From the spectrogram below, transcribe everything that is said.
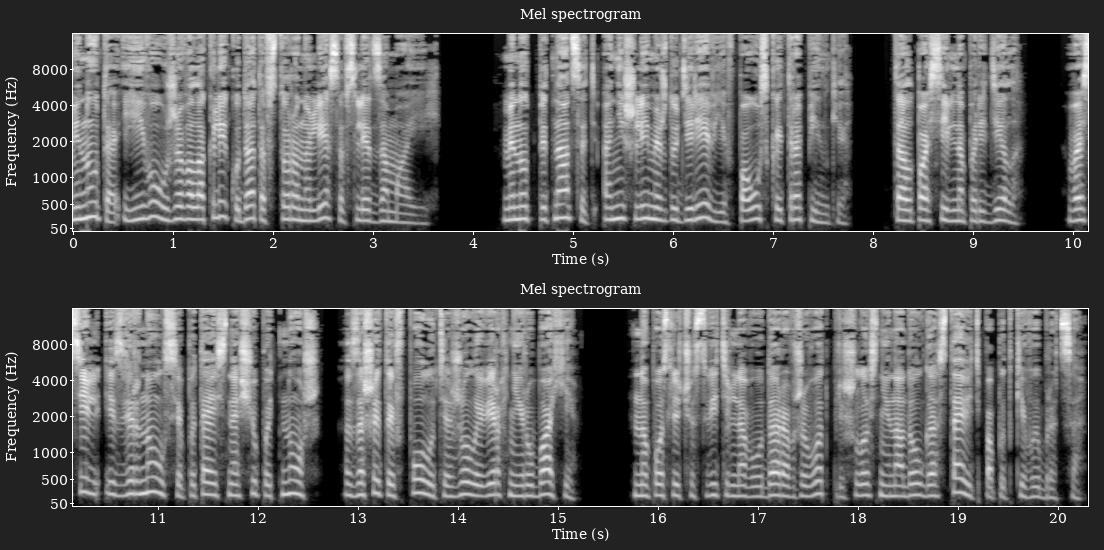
Минута, и его уже волокли куда-то в сторону леса вслед за Майей. Минут пятнадцать они шли между деревьев по узкой тропинке. Толпа сильно поредела. Василь извернулся, пытаясь нащупать нож, зашитый в полу тяжелой верхней рубахи, но после чувствительного удара в живот пришлось ненадолго оставить попытки выбраться.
